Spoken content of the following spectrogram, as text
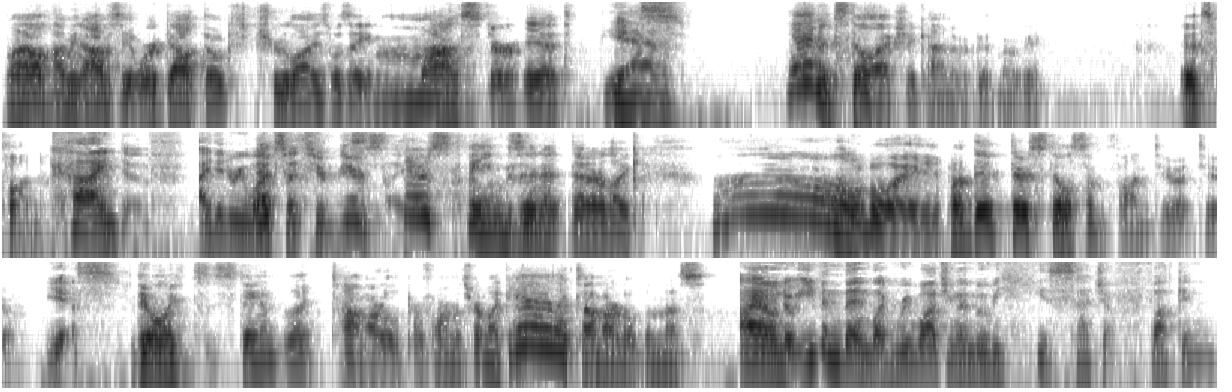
Well, I mean, obviously it worked out though, because True Lies was a monster hit, Yeah. and it's still actually kind of a good movie. It's fun. Kind of. I did rewatch It's- that too recently. there's things in it that are like, oh boy, but there, there's still some fun to it too. Yes. The only stand like Tom Arnold performance where I'm like, yeah, I like Tom Arnold in this. I don't know. Even then, like rewatching that movie, he's such a fucking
